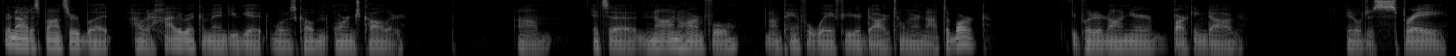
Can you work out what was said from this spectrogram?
they're not a sponsor, but I would highly recommend you get what was called an orange collar. Um, it's a non harmful, non painful way for your dog to learn not to bark. If you put it on your barking dog, it'll just spray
